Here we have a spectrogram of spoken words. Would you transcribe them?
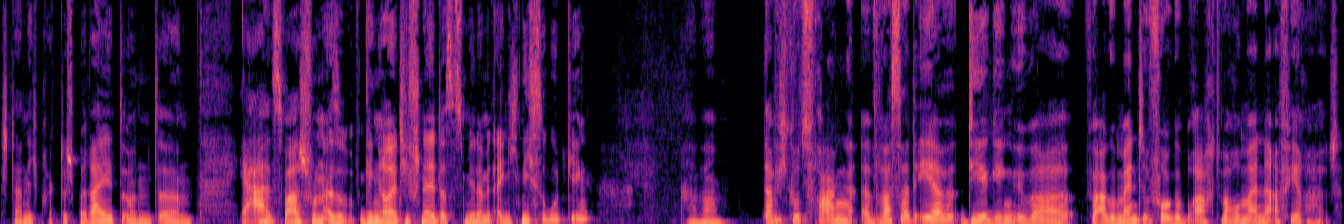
stand ich praktisch bereit und ähm, ja, es war schon, also ging relativ schnell, dass es mir damit eigentlich nicht so gut ging. Aber Darf ich kurz fragen, was hat er dir gegenüber für Argumente vorgebracht, warum er eine Affäre hat?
